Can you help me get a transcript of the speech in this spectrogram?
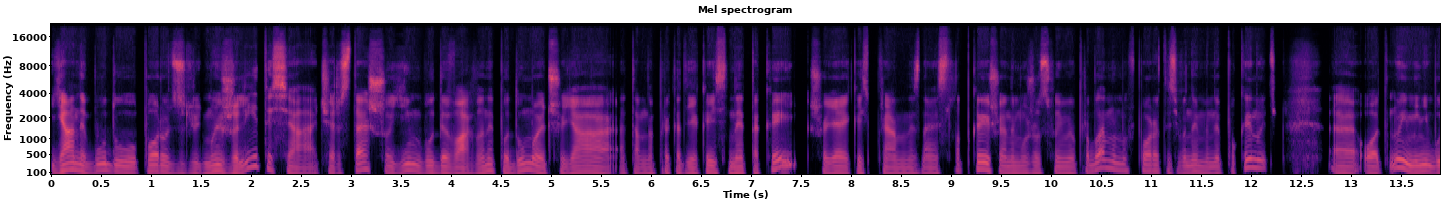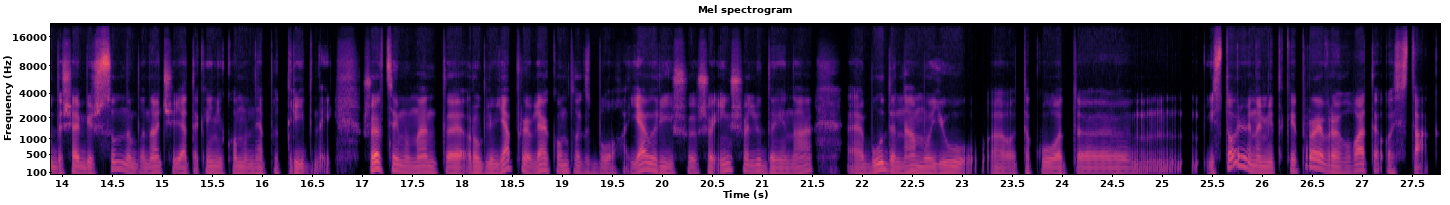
я не буду поруч з людьми жалітися через те, що їм буде важко. Вони подумають, що я е, там, наприклад, якийсь не такий, що я якийсь прям не знаю, слабкий, що я не можу своїми проблемами впоратись, вони мене покинуть. Е, от, ну і мені буде ще більш сумно, бо наче я такий нікому не потрібний. Що я в цей момент роблю? Я проявляю комплекс Бога. Я вирішую, що інша людина буде на мою от таку от історію, на мій такий прояв реагувати ось так.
